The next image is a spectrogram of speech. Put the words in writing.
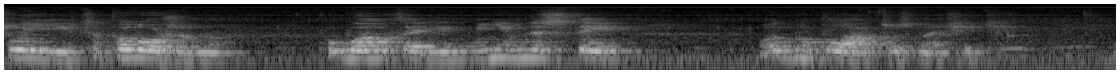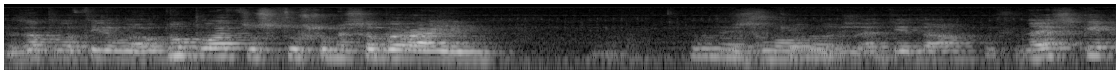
свої, це положено по бухгалтерії, мені внести одну плату, значить. Заплатила одну плату з ту, що ми збираємо Внески знову да, внески.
